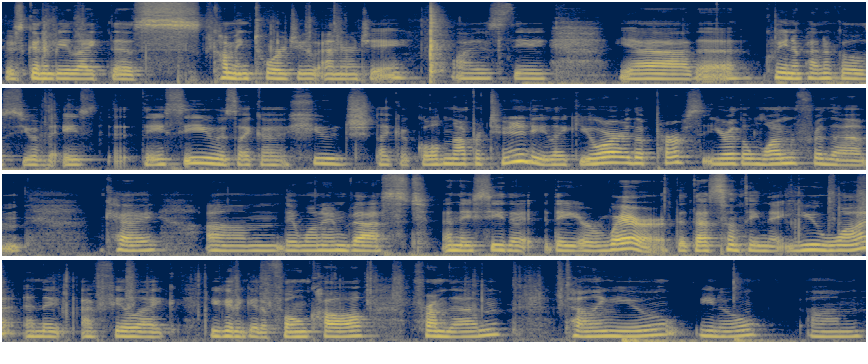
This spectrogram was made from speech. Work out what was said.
there's going to be like this coming towards you energy. Why is the yeah, the Queen of Pentacles, you have the ace. They see you as like a huge, like a golden opportunity. Like you're the person, you're the one for them. Okay. Um, they want to invest and they see that they are aware that that's something that you want. And they, I feel like you're going to get a phone call from them telling you, you know, um,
